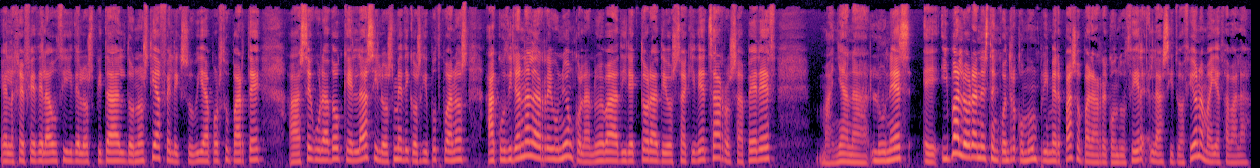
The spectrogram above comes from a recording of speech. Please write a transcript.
el jefe de la UCI del Hospital Donostia, Félix Subía, por su parte, ha asegurado que las y los médicos guipuzcoanos acudirán a la reunión con la nueva directora de Osakidecha, Rosa Pérez, mañana lunes, eh, y valoran este encuentro como un primer paso para reconducir la situación a Maya Zabala.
